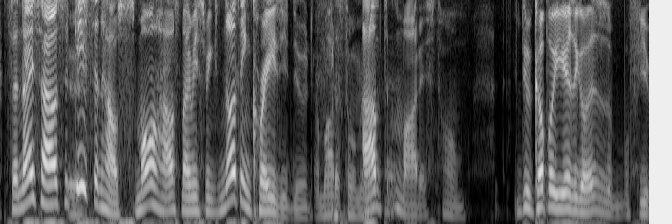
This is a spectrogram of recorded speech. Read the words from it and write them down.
It's a nice house, a decent house, small house, Miami Springs. Nothing crazy, dude. a modest home. I'm t- modest home, dude. A couple of years ago, this is a few,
